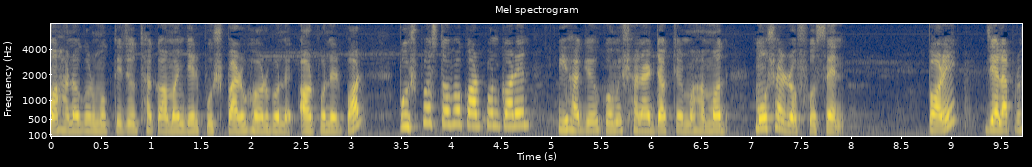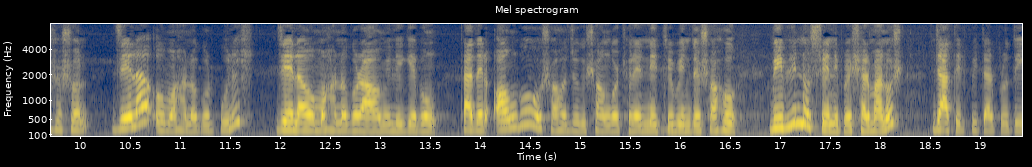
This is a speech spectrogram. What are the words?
মহানগর মুক্তিযোদ্ধা কমান্ডের পুষ্পার্ঘ অর্পণের পর পুষ্পস্তবক অর্পণ করেন বিভাগীয় কমিশনার ডক্টর মোহাম্মদ মোশাররফ হোসেন। পরে জেলা প্রশাসন, জেলা ও মহানগর পুলিশ, জেলা ও মহানগর আওয়ামী লীগ এবং তাদের অঙ্গ ও সহযোগী সংগঠনের নেতৃবৃন্দ সহ বিভিন্ন শ্রেণি পেশার মানুষ জাতির পিতার প্রতি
